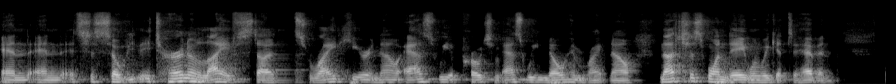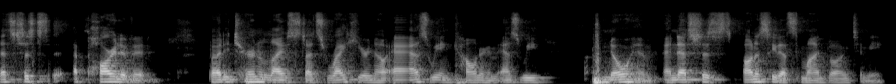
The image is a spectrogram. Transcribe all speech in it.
And, and it's just so eternal life starts right here and now as we approach him, as we know him right now, not just one day when we get to heaven. That's just a part of it. But eternal life starts right here now as we encounter him, as we know him. And that's just honestly, that's mind blowing to me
